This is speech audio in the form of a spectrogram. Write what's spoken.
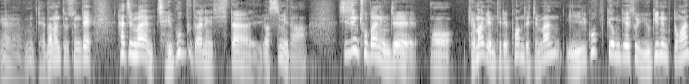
예, 대단한 투수인데 하지만 재구 부단에 시달렸습니다. 시즌 초반 이제 어 개막 엔트리에 포함됐지만 7경기에서 6이닝 동안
